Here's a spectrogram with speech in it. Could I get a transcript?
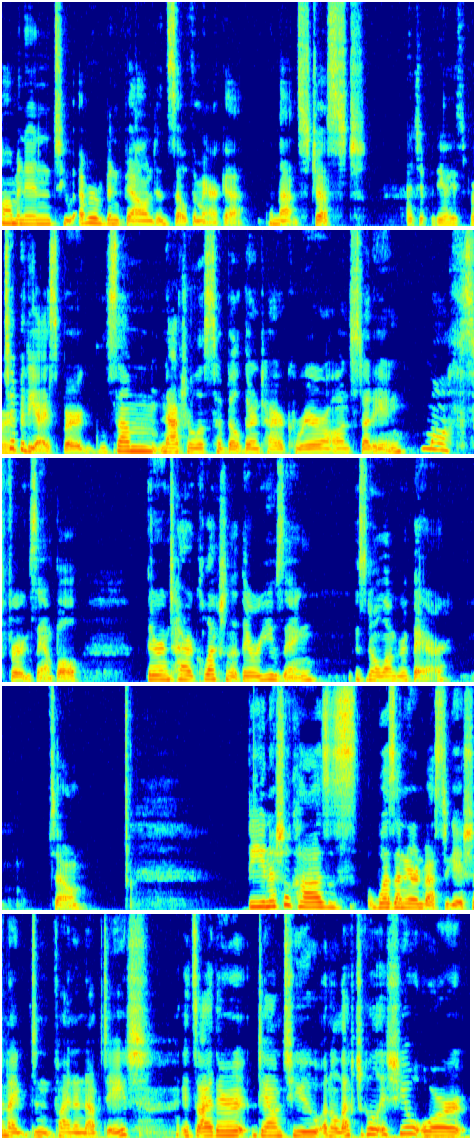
hominin to ever have been found in South America. And that's just A tip of the iceberg. tip of the iceberg. Some naturalists have built their entire career on studying moths, for example. Their entire collection that they were using is no longer there. So, the initial cause was under investigation. I didn't find an update. It's either down to an electrical issue or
